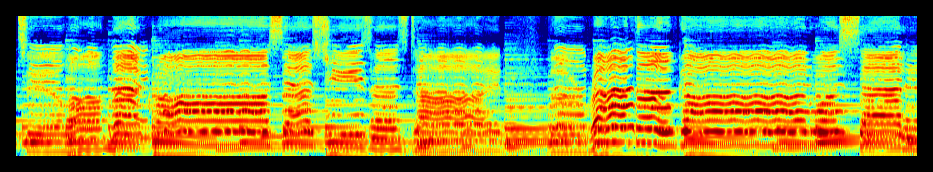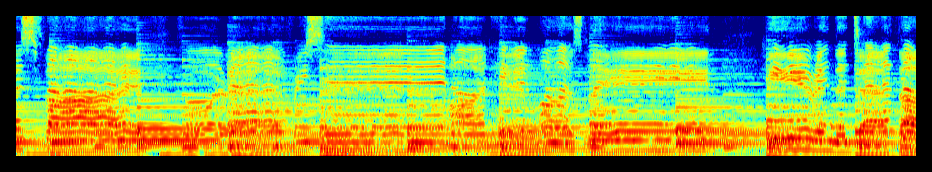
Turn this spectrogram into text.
till on that cross as Jesus died, death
